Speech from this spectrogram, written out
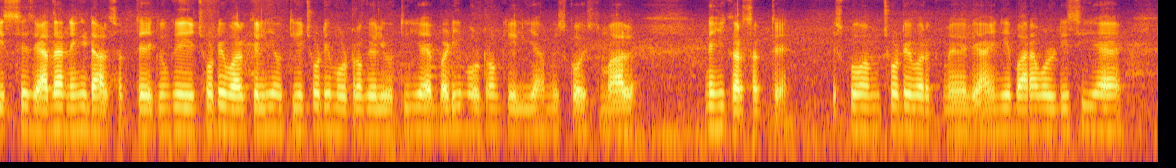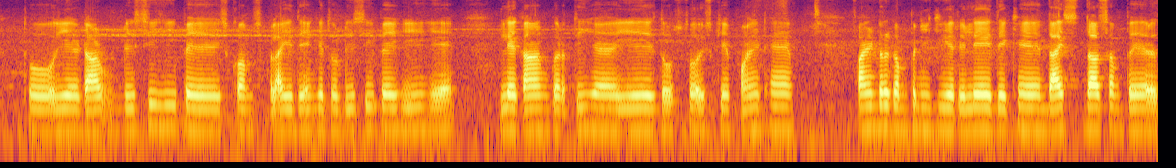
इससे ज़्यादा नहीं डाल सकते, क्योंकि ये छोटे वर्क के लिए होती है, छोटी मोटरों के लिए होती है, बड़ी मोटरों के लिए हम इसको इस्तेमाल नहीं कर सकते। इसको हम छोटे वर्क में ले आएँगे, बारह वोल्ट डीसी है। तो ये डीसी ही पे इसको हम सप्लाई देंगे तो डीसी पे ही ये ले काम करती है। ये दोस्तों इसके पॉइंट हैं। फाइंडर कंपनी की ये रिले देखें, दस दस अम्पेयर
